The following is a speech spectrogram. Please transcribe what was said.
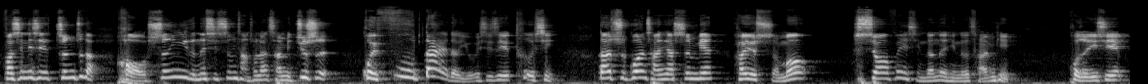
发现那些真正的好生意的那些生产出来产品，就是会附带的有一些这些特性。大家去观察一下身边还有什么消费型的类型的产品，或者一些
